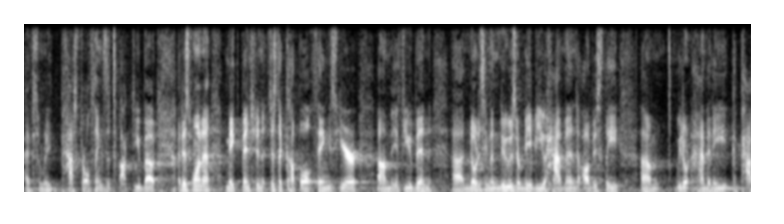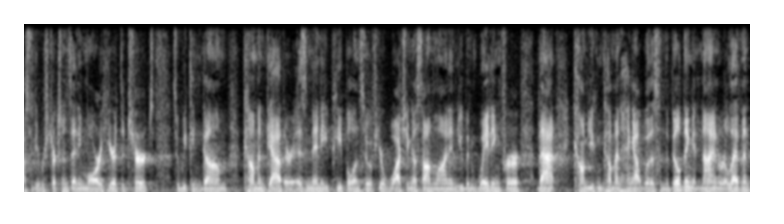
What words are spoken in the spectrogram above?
I have so many pastoral things to talk to you about. I just want to make mention just a couple things here. Um, if you've been uh, noticing the news, or maybe you haven't, obviously um, we don't have any capacity restrictions anymore here at the church, so we can come, come and gather as many people. And so if you're watching us online and you've been waiting for that, come. You can come and hang out with us in the building at nine or eleven.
